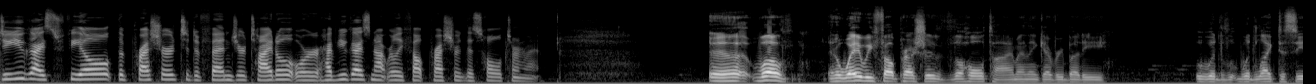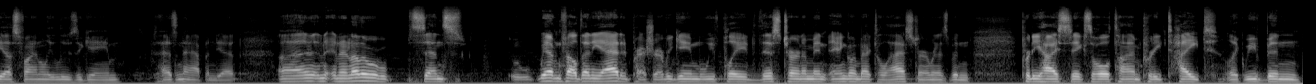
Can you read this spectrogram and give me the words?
Do you guys feel the pressure to defend your title, or have you guys not really felt pressure this whole tournament? Uh, well, in a way, we felt pressure the whole time. I think everybody would would like to see us finally lose a game. It hasn't happened yet. Uh, in, in another sense, we haven't felt any added pressure. Every game we've played this tournament and going back to last tournament has been pretty high stakes the whole time, pretty tight. Like we've been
